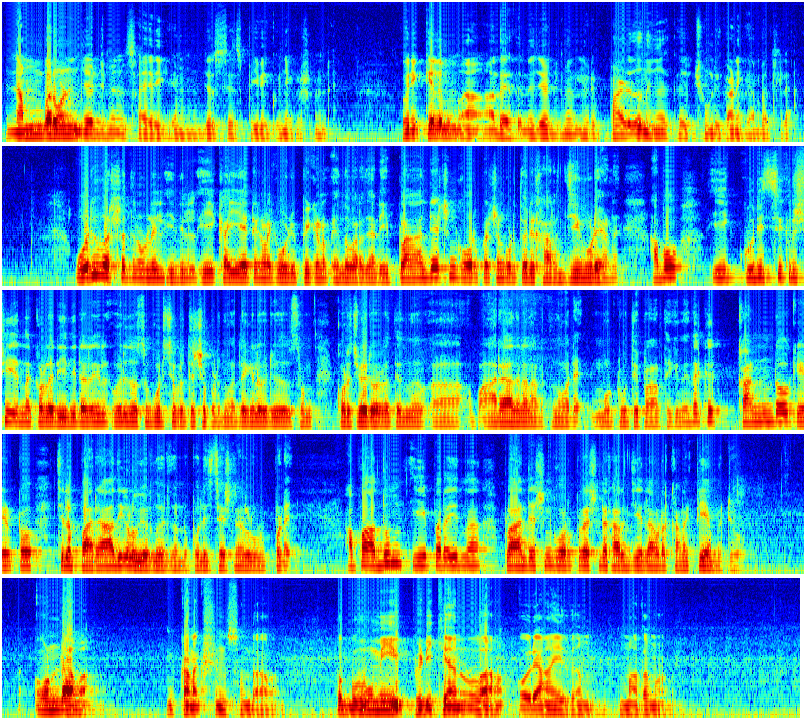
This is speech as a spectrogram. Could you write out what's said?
number one judgments ആയിരിക്കും ജസ്റ്റിസ് പി വി കുഞ്ഞികൃഷ്ണന്റെ ഒരിക്കലും അദ്ദേഹത്തിന്റെ ജഡ്ജ്മെന്റിൽ ഒരു പഴുത് നിങ്ങൾക്ക് ചൂണ്ടിക്കാണിക്കാൻ പറ്റില്ല. ഒരു വർഷത്തിനുള്ളിൽ ഇതിൽ ഈ കയ്യേറ്റങ്ങളൊക്കെ ഒഴിപ്പിക്കണം എന്ന് പറഞ്ഞാൽ ഈ പ്ലാന്റേഷൻ കോർപ്പറേഷൻ കൊടുത്ത ഒരു ഹർജിയും കൂടെയാണ്. അപ്പോൾ ഈ കുരിശ് കൃഷി എന്നൊക്കെ ഉള്ള രീതിയിൽ അല്ലെങ്കിൽ ഒരു ദിവസം കുരിശ് പ്രത്യക്ഷപ്പെടുന്നു അല്ലെങ്കിൽ ഒരു ദിവസം കുറച്ച് പേര് ഒരിടത്ത് നിന്ന് ആരാധന നടത്തുന്ന പോലെ മുട്ടൂത്തി പ്രാർത്ഥിക്കുന്നു. ഇതൊക്കെ കണ്ടോ കേട്ടോ ചില പരാതികൾ ഉയർന്നു വരുന്നുണ്ട് പോലീസ് സ്റ്റേഷനുകൾ ഉൾപ്പെടെ. അപ്പോൾ അതും ഈ പറയുന്ന പ്ലാന്റേഷൻ കോർപ്പറേഷന്റെ ഹർജി എല്ലാം കൂടെ കണക്ട് ചെയ്യാൻ പറ്റുമോ ഉണ്ടാവാം. കണക്ഷൻസ് ഉണ്ടാവാം. ഇപ്പോൾ ഭൂമി പിടിക്കാനുള്ള ഒരായുധം മതമാണ്.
